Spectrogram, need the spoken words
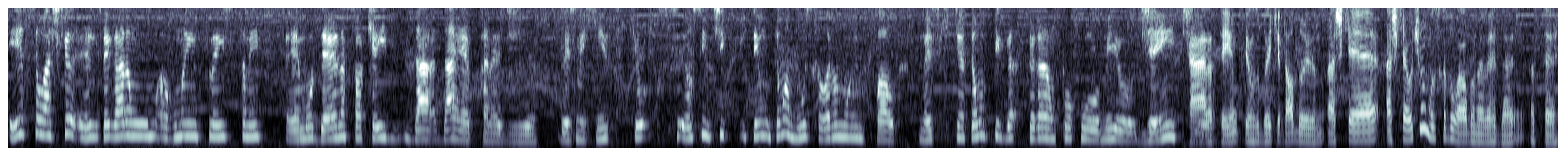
esse eu acho que eles pegaram um- alguma influência também é, moderna, só que aí da, da época, né, de 2015, que eu, eu senti que tem, tem uma música, agora eu não lembro qual, mas que tem até uma pega- pegada um pouco meio gente. Cara, tem, tem uns breakdown doidos. Acho que é. Acho que é a última música do álbum, na verdade, até.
